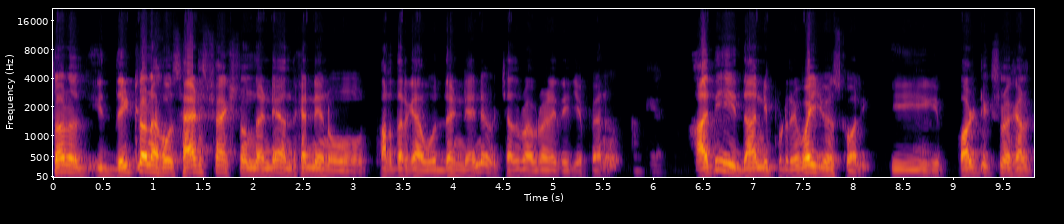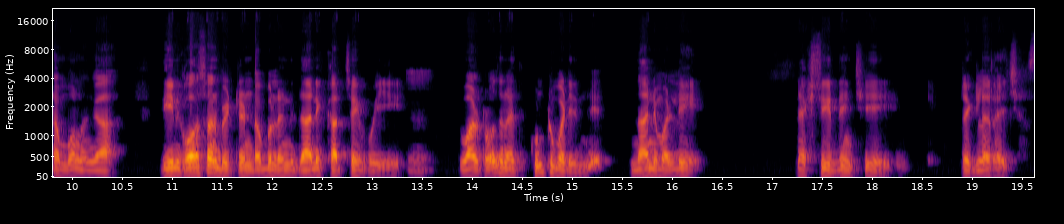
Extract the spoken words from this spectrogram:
So దీంట్లో నాకు సాటిస్ఫాక్షన్ ఉందండి. అందుకని నేను ఫర్దర్గా వద్దండి అని చంద్రబాబు నాయుడు అయితే చెప్పాను. అది దాన్ని ఇప్పుడు రివైవ్ చేసుకోవాలి. ఈ పాలిటిక్స్లోకి వెళ్ళటం మూలంగా దీనికోసం పెట్టిన డబ్బులన్నీ దానికి ఖర్చు అయిపోయి. వాళ్ళ రోజున అది కుంటుపడింది దాన్ని మళ్ళీ నెక్స్ట్ ఇయర్ నుంచి రెగ్యులరైజ్ చేస్తాం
